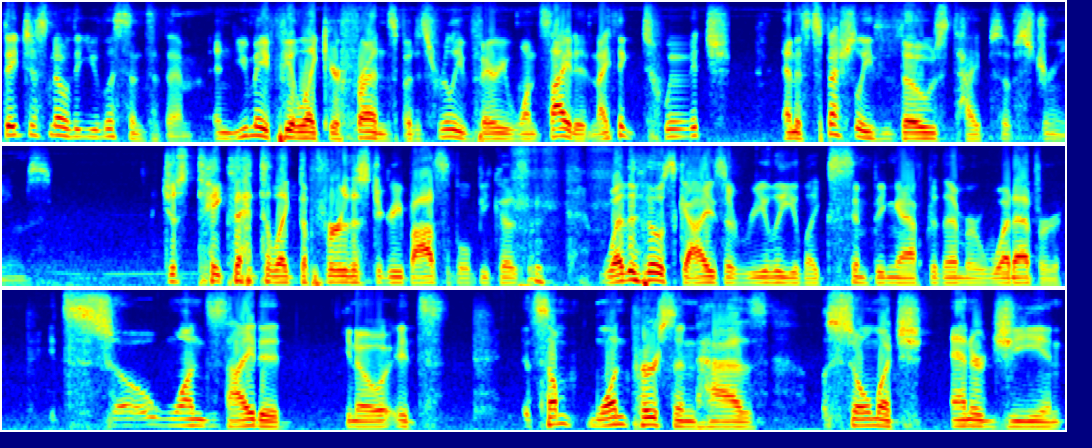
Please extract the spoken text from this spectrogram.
they just know that you listen to them, and you may feel like you're friends, but it's really very one-sided. And I think Twitch, and especially those types of streams, just take that to like the furthest degree possible because whether those guys are really like simping after them or whatever it's so one-sided you know it's, it's some one person has so much energy and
